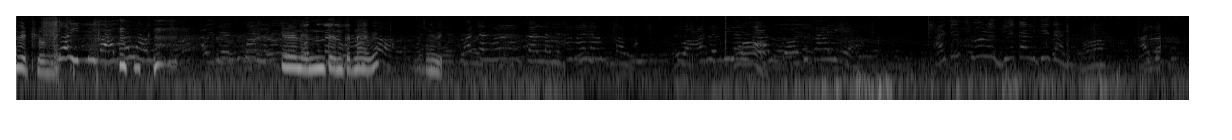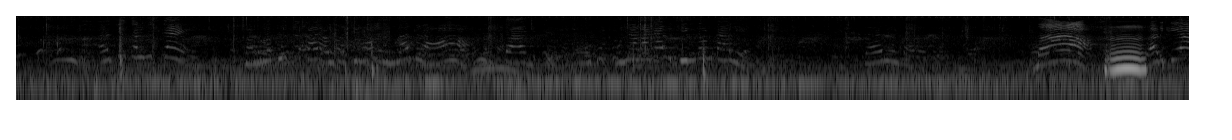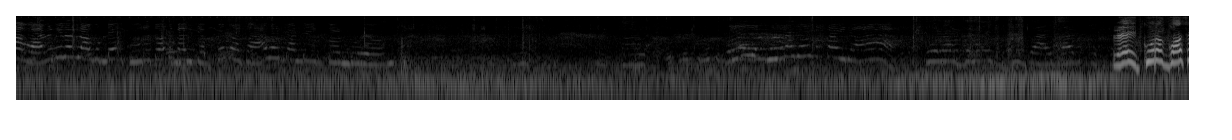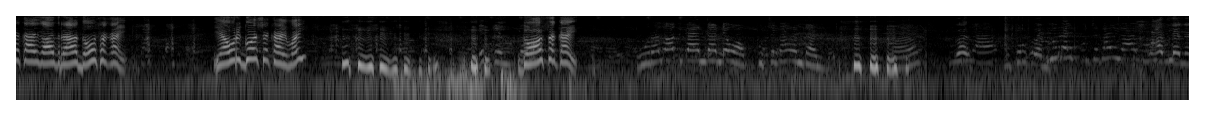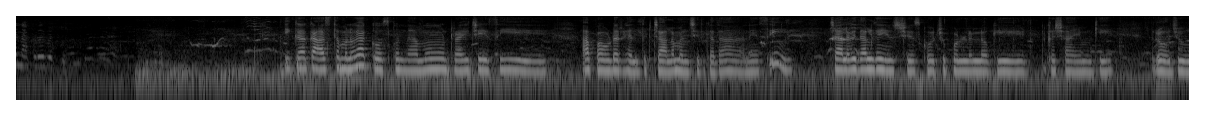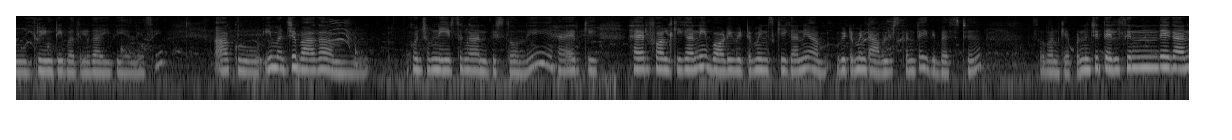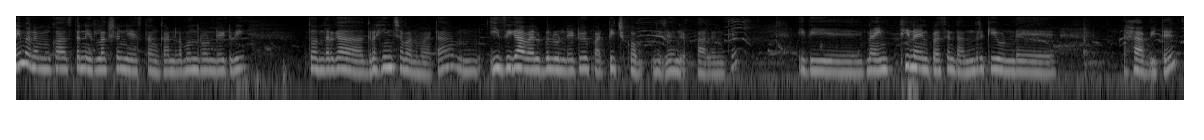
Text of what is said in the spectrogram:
ఇవి ఎట్లున్నాయి? అవి ఎంత ఎంత ఉన్నాయి ఇవి ఇవి వాటర్ మిలన్ కళ్ళ వాటర్ మిలన్ కాదు దోసకాయ అది చూడు గీతలు గీతలు అది అది కనిపిస్తాయి కర్ర పుచ్చకాయ అంత చిన్నది ఉన్నదిరా ఉంటాది ఉన్నగానే అది కింద ఉంటాది బా మ్మ్. వాడికి ఆ వాటర్ మిలన్ లాగుండే కూర దోసకాయలు చెప్తే నాకు కావాలంటే చెప్తాడు రే కూర గోసకాయ కాదురా దోసకాయ ఎవరి గోసకాయ వై దోసకాయ ఇక కాస్త మునగా కోసుకుందాము. డ్రై చేసి ఆ పౌడర్ హెల్త్కి చాలా మంచిది కదా అనేసి చాలా విధాలుగా యూస్ చేసుకోవచ్చు పొళ్ళల్లోకి కషాయంకి. రోజు గ్రీన్ టీ బదులుగా ఇది అనేసి నాకు ఈ మధ్య బాగా కొంచెం నీరసంగా అనిపిస్తుంది. హెయిర్కి హెయిర్ ఫాల్కి కానీ బాడీ విటమిన్స్కి కానీ విటమిన్ టాబ్లెట్స్ కంటే ఇది బెస్ట్ సో మనకి ఎప్పటి నుంచి తెలిసిందే కానీ మనం కాస్త నిర్లక్ష్యం చేస్తాం. కండ్ల ముందు ఉండేటివి తొందరగా గ్రహించమన్నమాట. ఈజీగా అవైలబుల్ ఉండేటివి పట్టించుకోం నిజం చెప్పాలంటే. ఇది నైంటీ నైన్ పర్సెంట్ అందరికీ ఉండే హ్యాబిటే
